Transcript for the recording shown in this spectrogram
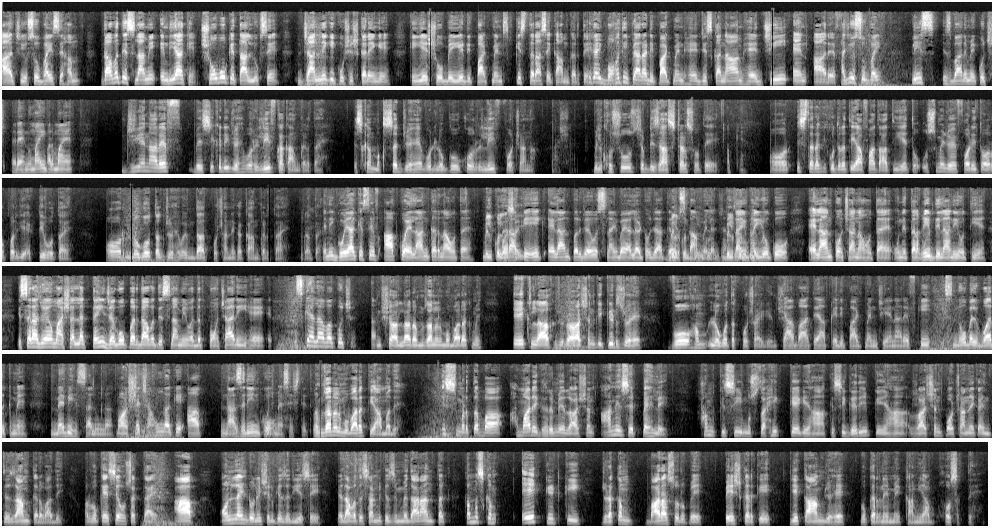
आज यूसुफ भाई से हम दावत इस्लामी इंडिया के शोबों के ताल्लुक से जानने की कोशिश करेंगे कि ये शोबे ये डिपार्टमेंट्स किस तरह से काम करते हैं। एक बहुत ही प्यारा डिपार्टमेंट है जिसका नाम है G N R F Haji Yusuf भाई प्लीज़ इस बारे में कुछ रहनुमाई फरमाएँ। G N R F basically जो है वो रिलीफ का काम करता है। इसका मकसद जो है वो लोगों को रिलीफ पहुंचाना। बिलखसूस जब डिज़ास्टर्स होते हैं ओके और इस तरह की कुदरती आफात आती है तो उसमें जो है फौरी तौर पर ये एक्टिव होता है और लोगों तक जो है वो इमदाद पहुँचाने का काम करता है है। यानी गोया के सिर्फ़ आपको ऐलान करना होता है बिल्कुल और आपके एक ऐलान पर जो है वो इस्लामी भाई अलर्ट हो जाते हैं और उस काम में लग जाते हैं। इस्लामी भाइयों को ऐलान पहुंचाना होता है उन्हें तरगीब दिलानी होती है। इस तरह जो है माशाल्लाह कई जगहों पर दावत इस्लामी मदद पहुँचा रही है। इसके अलावा कुछ इन रमज़ान मुबारक में एक लाख जो राशन की किट्स जो है वो हम लोगों तक पहुंचाएँगे क्या बात है आपके डिपार्टमेंट जीएनआरएफ की। इस नोबल वर्क में मैं भी हिस्सा लूँगा। मैं चाहूँगा कि आप नाजरीन को मैसेज देते। रमज़ान अल मुबारक की आमद है। इस मरतबा हमारे घर में राशन आने से पहले हम किसी मुस्तक के यहाँ किसी गरीब के यहाँ राशन पहुँचाने का इंतज़ाम करवा दें। और वो कैसे हो सकता है? आप ऑनलाइन डोनेशन के ज़रिए से या दावत इस्लामी के ज़िम्मेदारान तक कम अज़ कम एक किट की जो रकम बारह सौ रुपये पेश करके ये काम जो है वो करने में कामयाब हो सकते हैं।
